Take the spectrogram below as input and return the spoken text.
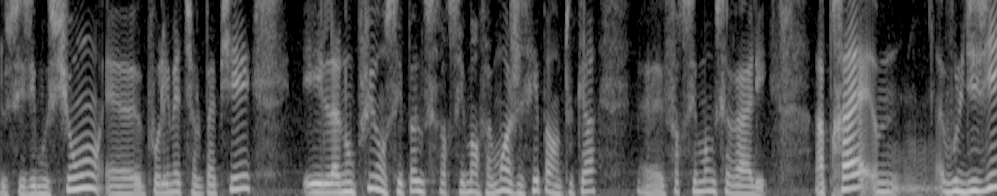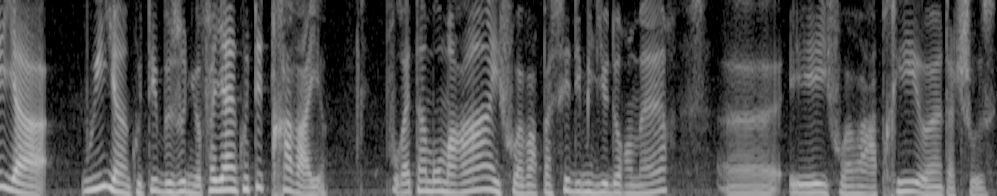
de ses émotions, euh, pour les mettre sur le papier. Et là non plus, on ne sait pas forcément, enfin moi je ne sais pas en tout cas, forcément où ça va aller. Après, vous le disiez, il y a oui, il y a un côté besogneux. Enfin, il y a un côté de travail. Pour être un bon marin, il faut avoir passé des milliers d'heures en mer euh, et il faut avoir appris euh, un tas de choses.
